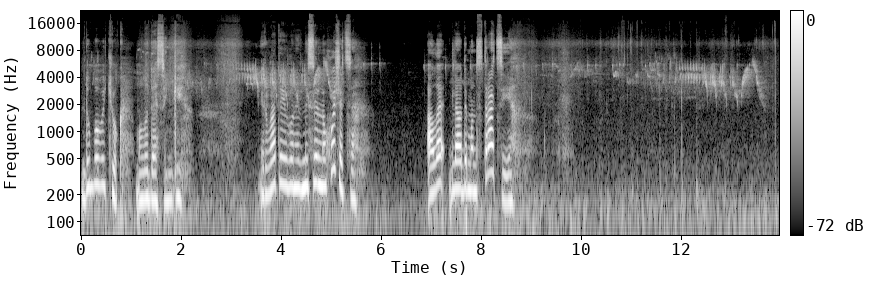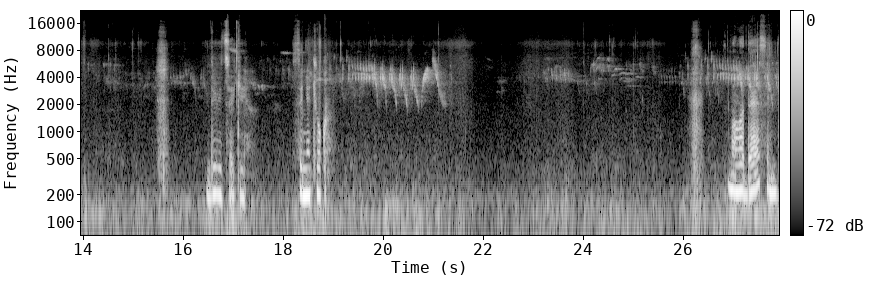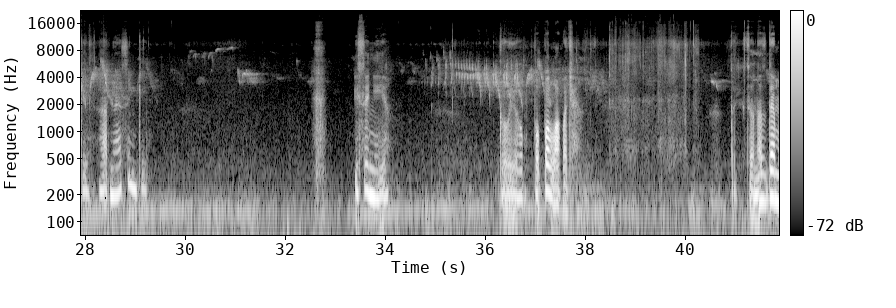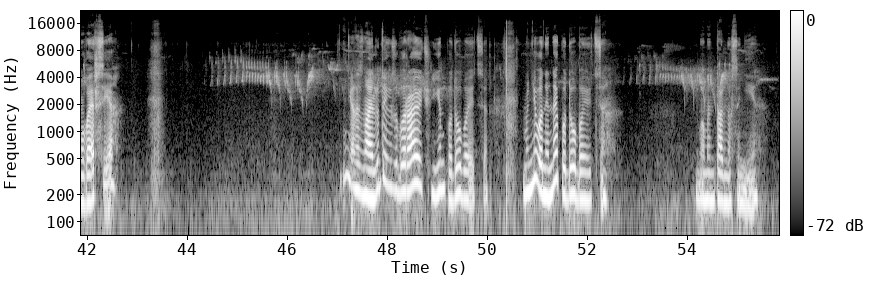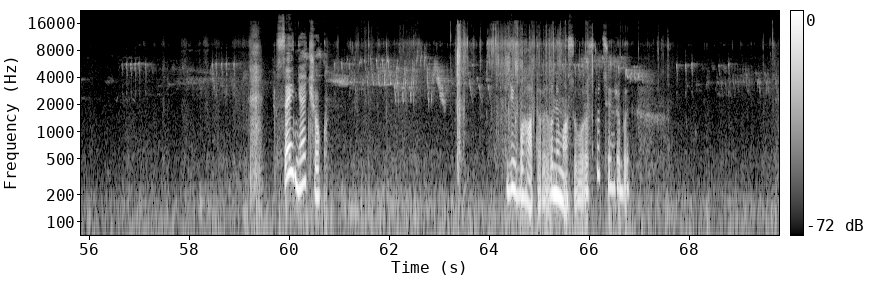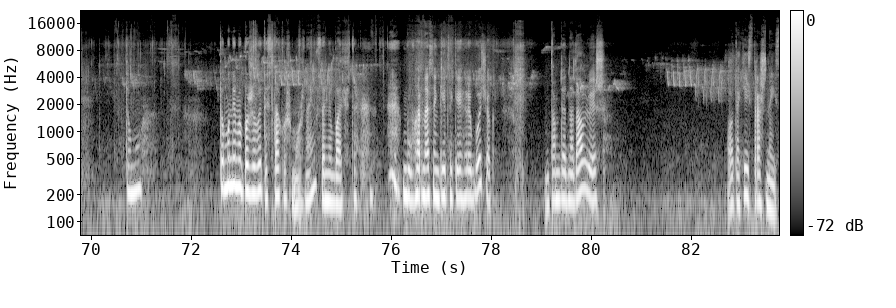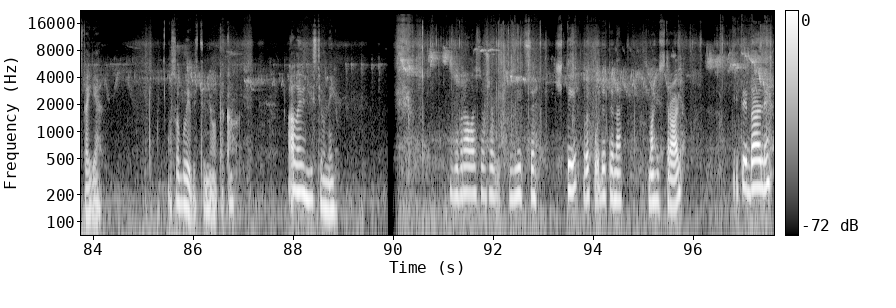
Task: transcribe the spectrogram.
Дубовичок молодесенький. І рвати його не сильно хочеться, але для демонстрації Дивіться, який синячок. Молодесенький, гарнесенький. І синіє. Коли його по- полапать. Так, це у нас демо-версія. Я не знаю, люди їх збирають, їм подобається. Мені вони не подобаються. Моментально синіє. Сейнячок. Їх багато, вони масово ростуть, ці гриби. Тому, тому ними поживитись також можна. І самі бачите. Був гарнесенький такий грибочок. Там, де надавлюєш, отакий страшний стає. Особливість у нього така. Але він їстівний. Зібралася вже звідси йти, виходити на магістраль, йти далі.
